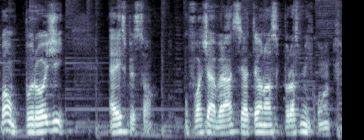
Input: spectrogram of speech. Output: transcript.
Bom, por hoje é isso, pessoal. Um forte abraço e até o nosso próximo encontro.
